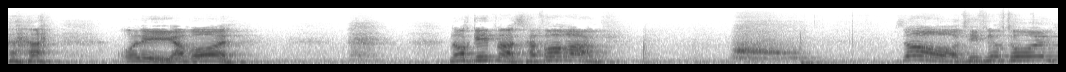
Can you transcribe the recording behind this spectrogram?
Uli, jawohl. Noch geht was. Hervorragend. So, tief Luft holen.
